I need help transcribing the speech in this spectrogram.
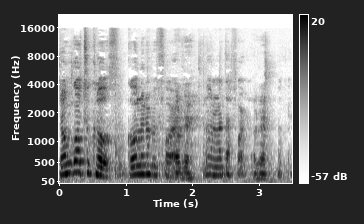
Don't go too close. Go a little bit far. Okay. No, not that far. Okay. Okay.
